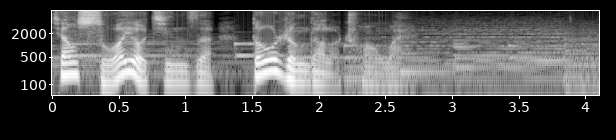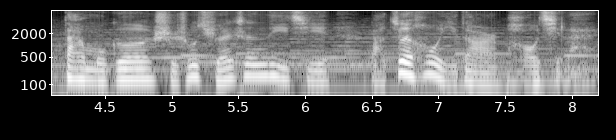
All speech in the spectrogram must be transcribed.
将所有金子都扔到了窗外。大拇哥使出全身力气把最后一袋抛起来，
